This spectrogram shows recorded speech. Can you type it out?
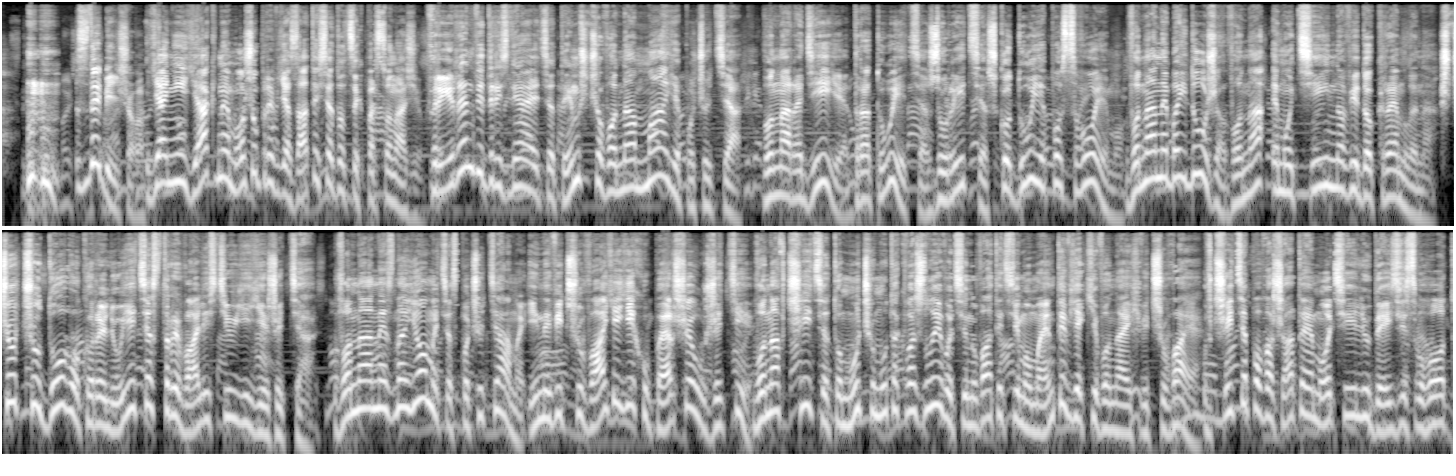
Здебільшого, я ніяк не можу прив'язатися до цих персонажів. Фрірен відрізняється тим, що вона має почуття. Вона радіє, дратується, журиться, шкодує по-своєму. Вона не байдужа, вона емоційно відокремлена, що чудово корелюється з тривалістю її життя. Вона не знайомиться з почуттями і не відчуває їх уперше у житті. Вона вчиться тому, чому так важливо цінувати ці моменти, в які вона їх відчуває. Вчиться поважати емоції людей зі свого.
